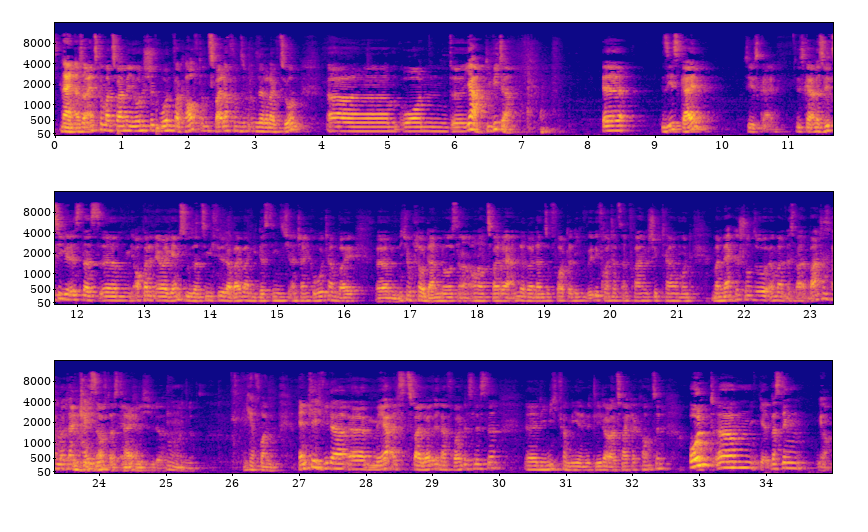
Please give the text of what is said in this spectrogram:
Nein, also 1,2 Millionen Stück wurden verkauft und zwei davon sind in unserer Redaktion. Ähm, und äh, ja, die Vita. Äh, sie ist geil. Sie ist geil. Das, ist geil. Und das Witzige ist, dass ähm, auch bei den Area Games Usern ziemlich viele dabei waren, die das Ding sich anscheinend geholt haben, weil ähm, nicht nur Claudando, sondern auch noch zwei, drei andere dann sofort die, die Freundschaftsanfragen geschickt haben und man merkte schon so, äh, man, es war, waren schon ein paar Leute heiß auf das Teil. Endlich wieder, Freunde. Ich habe Freunde. Endlich wieder äh, mehr als zwei Leute in der Freundesliste, äh, die nicht Familienmitglieder oder Zweitaccount sind. Und ähm, das Ding, ja,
